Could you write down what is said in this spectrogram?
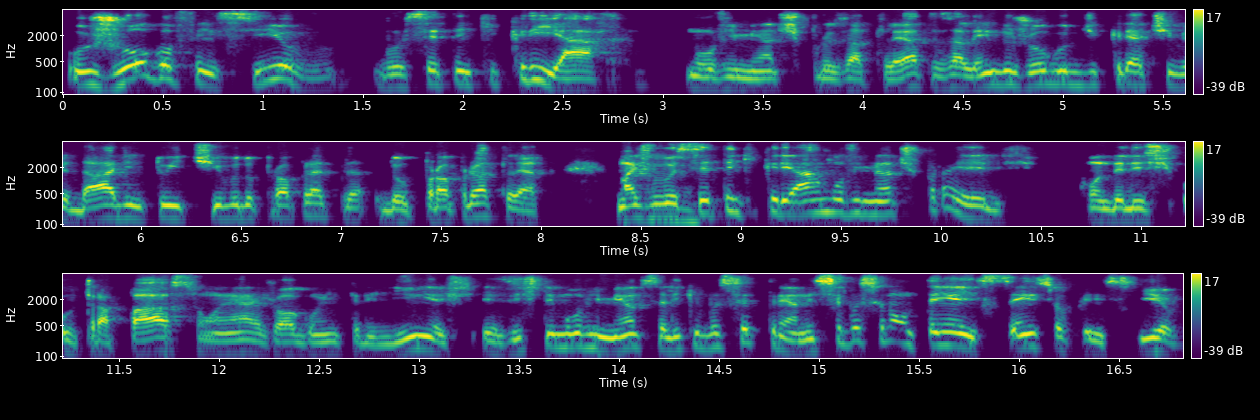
O jogo ofensivo, você tem que criar movimentos para os atletas, além do jogo de criatividade intuitivo do próprio atleta. Do próprio atleta. Mas uhum. você tem que criar movimentos para eles. Quando eles ultrapassam, né, jogam entre linhas, existem movimentos ali que você treina. E se você não tem a essência ofensiva,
